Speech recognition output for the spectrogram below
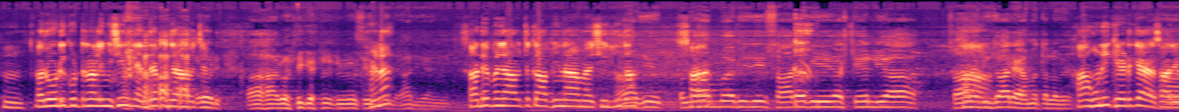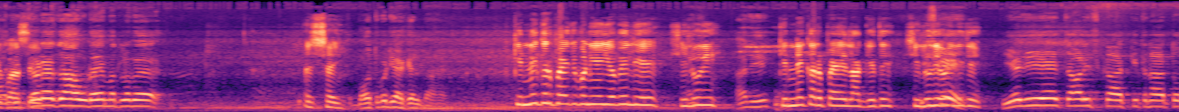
ਹੂੰ ਰੋੜੀ ਕੁੱਟਣ ਵਾਲੀ ਮਸ਼ੀਨ ਕਹਿੰਦੇ ਆ ਪੰਜਾਬ 'ਚ हाँ हाँ रोटी के है ना? हाँ जी हाँ जी ਸਾਡੇ ਪੰਜਾਬ 'ਚ ਕਾਫੀ ਨਾਮ ਹੈ ਸ਼ੀਲੂ ਦਾ हाँ जी पंजाब में भी जी सारे भी ऑस्ट्रेलिया सारे हाँ। भी जा रहे हैं मतलब ਹਾਂ ਹੁਣੀ ਖੇਡ ਕੇ ਆਇਆ ਸਾਰੇ हाँ, ਪਾਸੇ जिधर जा उड़े मतलब ਅੱਛਾ ਜੀ बहुत बढ़िया खेलता है ਕਿੰਨੇ ਕੁ ਰੁਪਏ 'ਚ ਬਣੀ ਹੈ ਇਹ ਹਵੇਲੀ ਇਹ ਸ਼ੀਲੂ ਦੀ हाँ जी ਕਿੰਨੇ ਕੁ ਰੁਪਏ ਲੱਗੇ ਤੇ ਸ਼ੀਲੂ ਦੀ ਹਵੇਲੀ 'ਚ ये जी ये चालीस का कितना तो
